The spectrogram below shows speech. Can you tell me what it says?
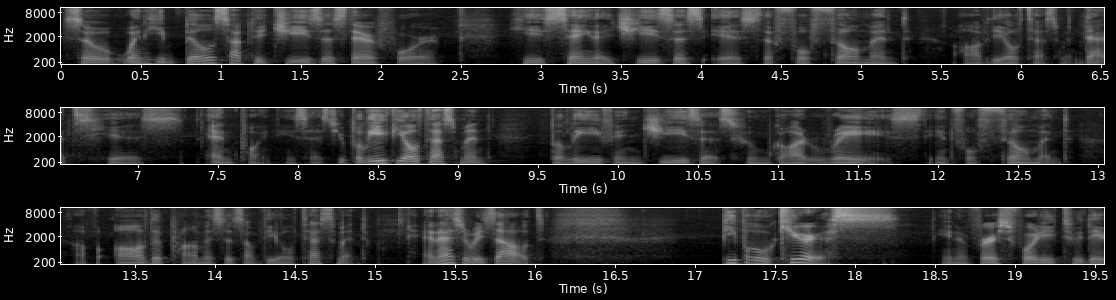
So when he builds up to Jesus, therefore, he's saying that Jesus is the fulfillment of the Old Testament. That's his endpoint. He says, You believe the Old Testament, believe in Jesus, whom God raised in fulfillment of all the promises of the Old Testament. And as a result, people were curious. You know, verse 42, they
